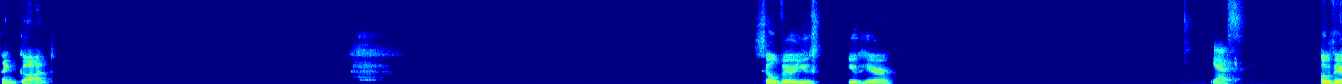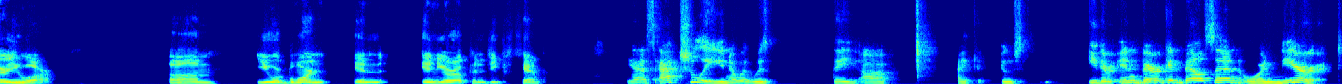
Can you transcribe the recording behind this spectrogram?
thank God Sylvia, are you you here? Yes. Oh, there you are. Um, you were born in in Europe in DP camp. Yes, actually, you know, it was they. Uh, I th- it was either in Bergen-Belsen or near it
